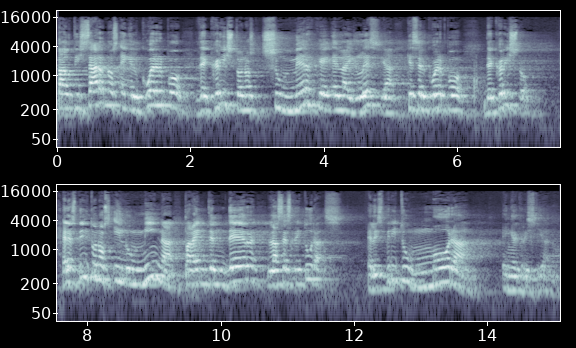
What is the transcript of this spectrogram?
bautizarnos en el cuerpo de Cristo, nos sumerge en la iglesia que es el cuerpo de Cristo. El Espíritu nos ilumina para entender las escrituras. El Espíritu mora en el cristiano.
